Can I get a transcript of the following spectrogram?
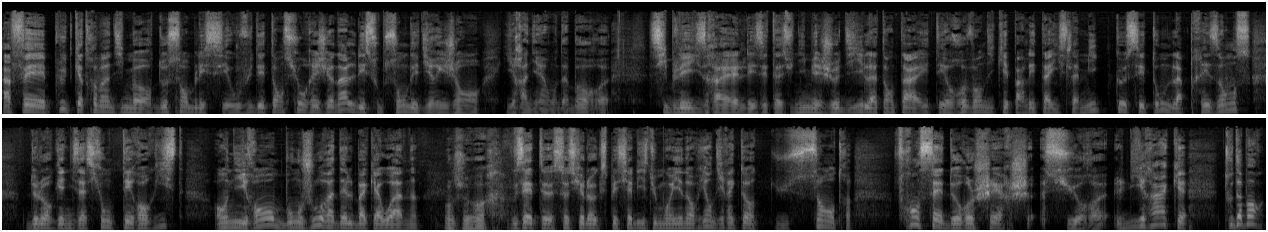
a fait plus de 90 morts, 200 blessés. Au vu des tensions régionales, les soupçons des dirigeants iraniens ont d'abord euh, ciblé Israël, les États-Unis, mais jeudi, l'attentat a été revendiqué par l'État islamique. Que sait-on de la présence de l'organisation terroriste en Iran? Bonjour Adel Bakawan. Bonjour. Vous êtes sociologue spécialiste du Moyen-Orient, directeur du Centre français de recherche sur l'Irak. Tout d'abord,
